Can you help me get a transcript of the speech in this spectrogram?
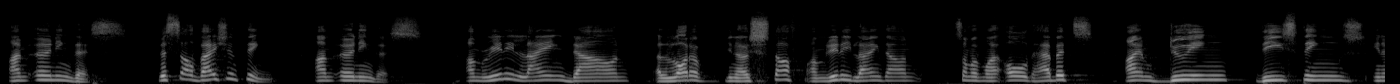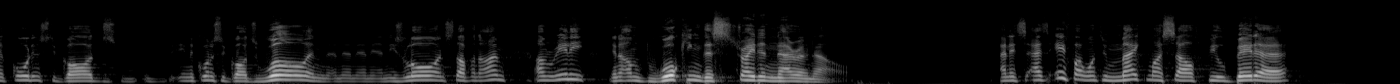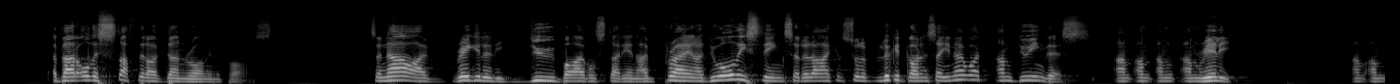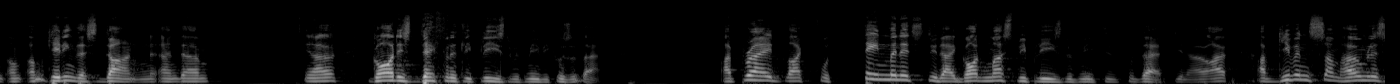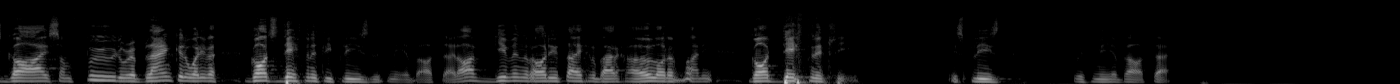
I'm earning this. This salvation thing, I'm earning this. I'm really laying down a lot of, you know, stuff. I'm really laying down some of my old habits. I am doing these things in accordance to God's in accordance to God's will and, and, and, and His law and stuff. And I'm I'm really, you know, I'm walking this straight and narrow now. And it's as if I want to make myself feel better about all the stuff that I've done wrong in the past. So now I regularly do Bible study and I pray and I do all these things so that I can sort of look at God and say, you know what, I'm doing this. I'm, I'm, I'm, I'm really, I'm, I'm, I'm getting this done. And, um, you know, God is definitely pleased with me because of that. I prayed like for 10 minutes today. God must be pleased with me to, for that. You know, I, I've given some homeless guy some food or a blanket or whatever. God's definitely pleased with me about that. I've given Radio Tygerberg a whole lot of money. God definitely is pleased with me about that.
